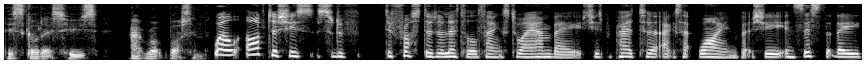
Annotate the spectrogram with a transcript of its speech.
this goddess who's at rock bottom? Well, after she's sort of defrosted a little thanks to Iambe. She's prepared to accept wine, but she insists that they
